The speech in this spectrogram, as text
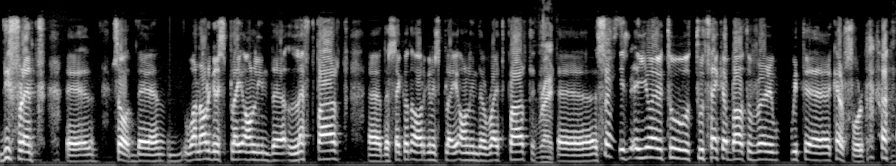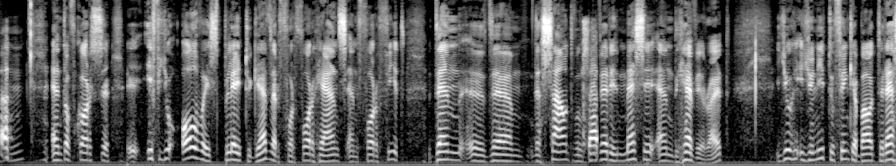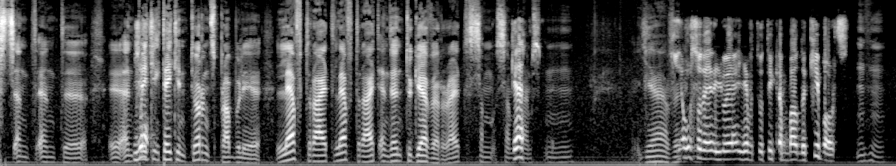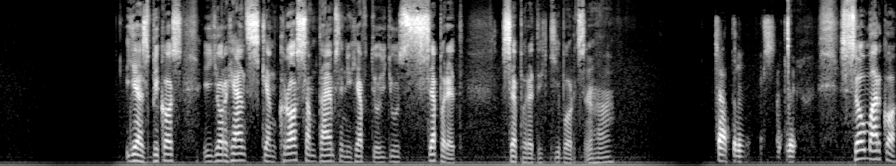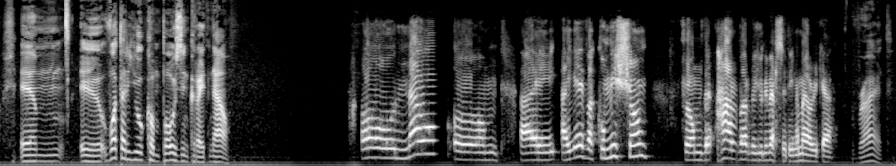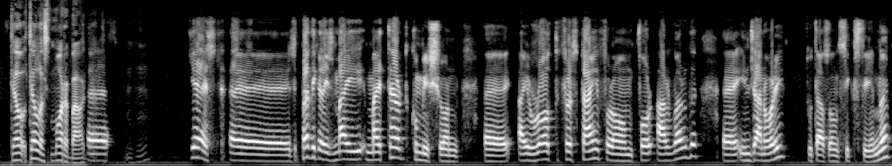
different. Uh, so the one organist play only in the left part, uh, the second organist play only in the right part. Right. Uh, so you have to to think about very with uh, careful. mm-hmm. And of course, uh, if you always play together for four hands and four feet, then uh, the the sound will be very messy and heavy, right? You you need to think about rests and and uh, uh, and yes. taking taking turns probably left right left right and then together right some sometimes yes. mm-hmm. yeah also the, you, you have to think about the keyboards mm-hmm. yes because your hands can cross sometimes and you have to use separate separate keyboards uh-huh exactly exactly so, Marco, um, uh, what are you composing right now? Oh, now um, I I have a commission from the Harvard University in America. Right. Tell tell us more about uh, it. Mm-hmm. Yes, uh, practically it's my my third commission. Uh, I wrote first time from for Harvard uh, in January 2016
